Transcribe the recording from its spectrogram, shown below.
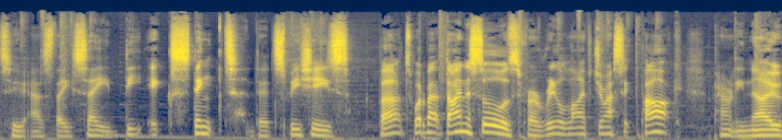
to, as they say, de extinct dead species. But what about dinosaurs for a real life Jurassic Park? Apparently, no,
